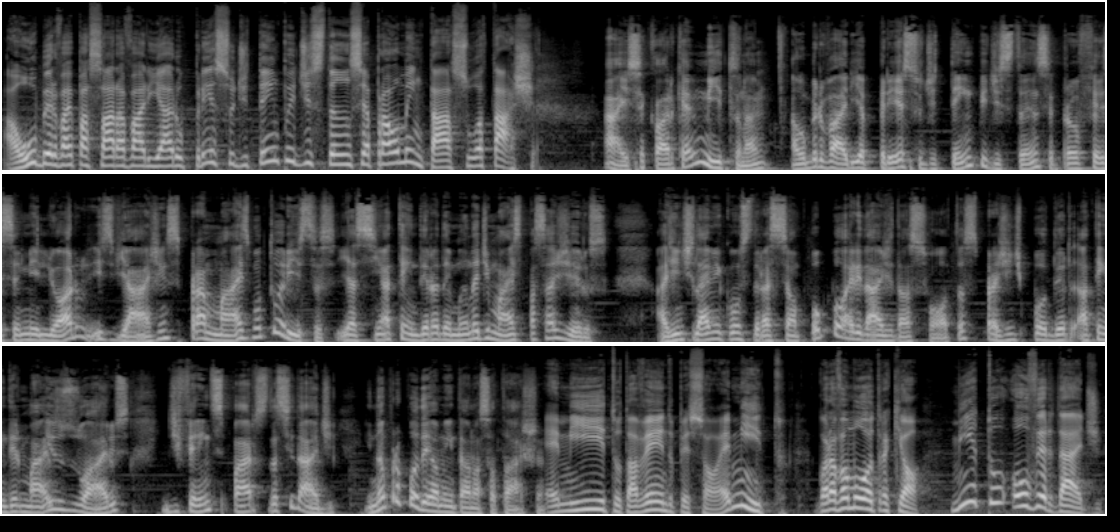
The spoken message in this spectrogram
A Uber vai passar a variar o preço de tempo e distância para aumentar a sua taxa. Ah, isso é claro que é mito, né? A Uber varia preço de tempo e distância para oferecer melhores viagens para mais motoristas e assim atender a demanda de mais passageiros. A gente leva em consideração a popularidade das rotas para a gente poder atender mais usuários em diferentes partes da cidade e não para poder aumentar a nossa taxa. É mito, tá vendo, pessoal? É mito. Agora vamos outra aqui, ó. Mito ou verdade?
